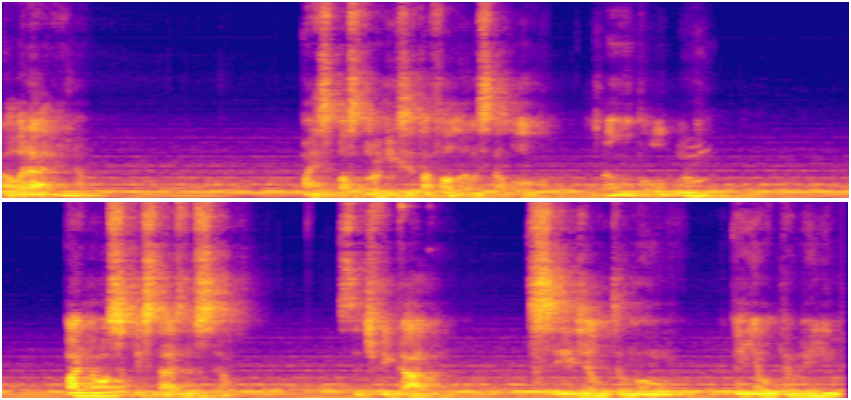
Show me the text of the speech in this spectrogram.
a orarem. Não. Mas, pastor, o que você está falando? Você está louco? Não, não estou louco, não. Pai nosso que estás no céu, santificado seja o teu nome, venha o teu reino.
